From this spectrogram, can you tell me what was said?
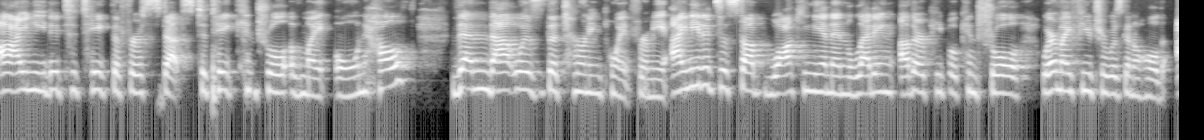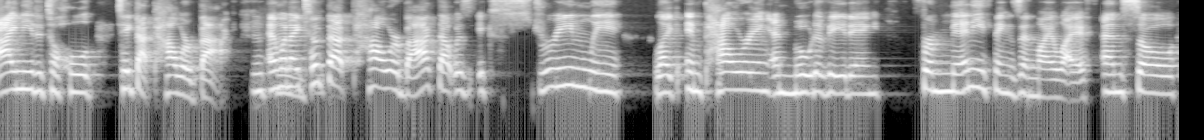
i needed to take the first steps to take control of my own health then that was the turning point for me i needed to stop walking in and letting other people control where my future was going to hold i needed to hold take that power back mm-hmm. and when i mm-hmm. took that power back that was extremely like empowering and motivating for many things in my life and so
